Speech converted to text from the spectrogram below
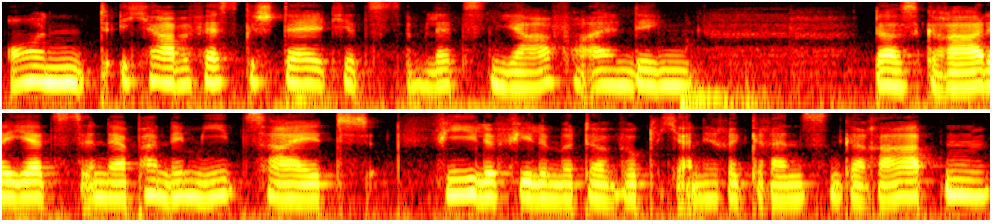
Und ich habe festgestellt, jetzt im letzten Jahr vor allen Dingen, dass gerade jetzt in der Pandemiezeit viele, viele Mütter wirklich an ihre Grenzen geraten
